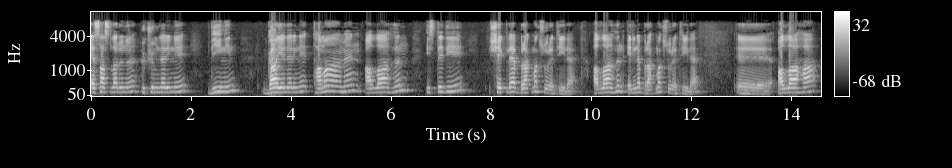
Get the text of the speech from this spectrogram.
esaslarını, hükümlerini, dinin gayelerini tamamen Allah'ın istediği şekle bırakmak suretiyle, Allah'ın eline bırakmak suretiyle e, Allah'a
